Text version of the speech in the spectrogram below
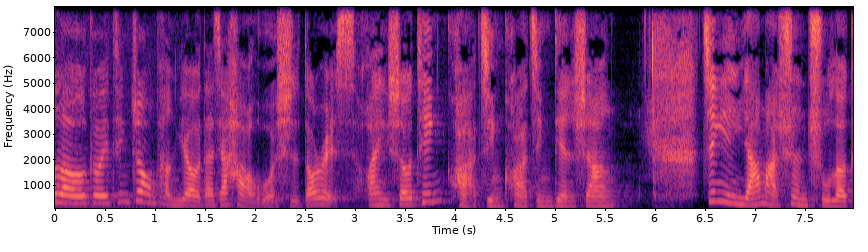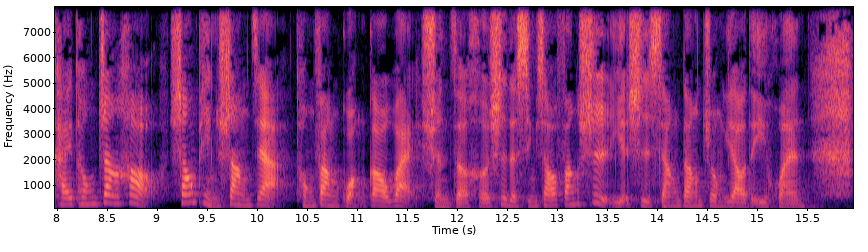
Hello，各位听众朋友，大家好，我是 Doris，欢迎收听跨境跨境电商。经营亚马逊，除了开通账号、商品上架、投放广告外，选择合适的行销方式也是相当重要的一环。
